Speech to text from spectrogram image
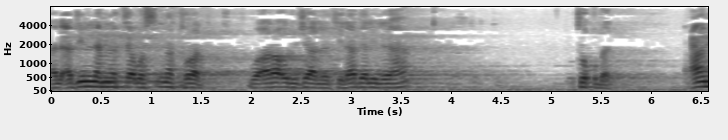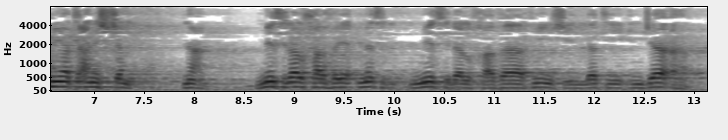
الأدلة من الكتاب والسنة ترد وآراء الرجال التي لا دليل لها تقبل. عميت عن الشمس نعم. مثل الخفي مثل مثل الخفافيش التي إن جاءها.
